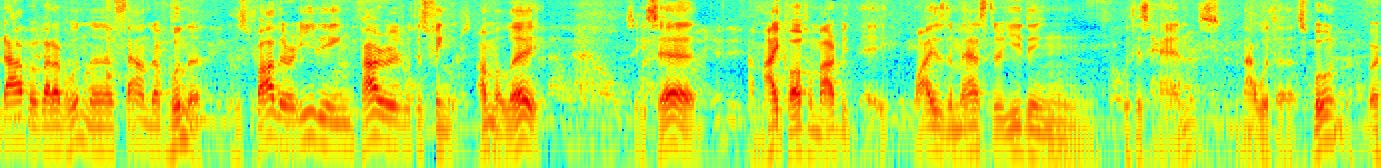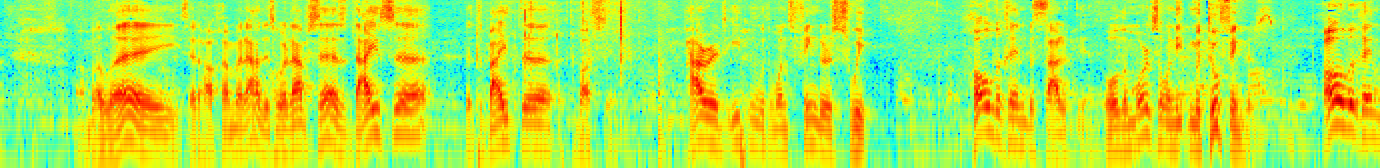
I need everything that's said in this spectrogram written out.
Rabba bar Rav Huna found Rav Huna, his father, eating porridge with his fingers. Amalei. So he said, Amai Kochem Arbidei. Why is the master eating with his hands, not with a spoon? Amalei. He said, Hachamara. This is what Rav says. Daisa, Betzbaita, Basim. Porridge eaten with one's fingers sweet. Choldechen besartin. All the more so when eaten with two fingers. Choldechen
